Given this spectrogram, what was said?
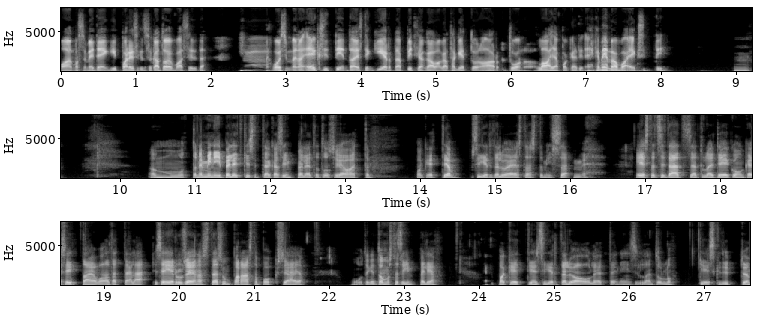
maailmassa me teinkin, parissakin se katsoin vaan siltä, hmm, voisin mennä exittiin tai sitten kiertää pitkän kaavan kautta tuon, tuon lahjapaketin. Ehkä me vaan exittiin. Hmm. Mutta ne minipelitkin sitten aika simppeleitä tosiaan, että pakettia siirtelyä estää sitä, missä estät sitä, että siellä tulee DK käsi taivaalta, että älä, se ei ruseena sitä sun parasta boksia ja muutenkin tuommoista simppeliä pakettien siirtelyä oli, ettei niihin sillä tullut keskityttyä.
